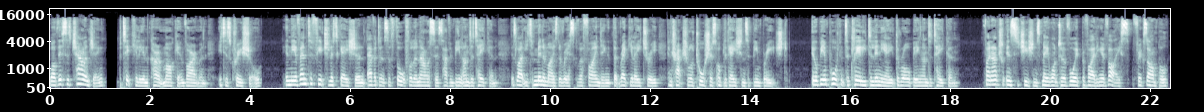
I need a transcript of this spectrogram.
While this is challenging, particularly in the current market environment, it is crucial. In the event of future litigation, evidence of thoughtful analysis having been undertaken is likely to minimise the risk of a finding that regulatory, contractual, or tortious obligations have been breached. It will be important to clearly delineate the role being undertaken. Financial institutions may want to avoid providing advice, for example,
